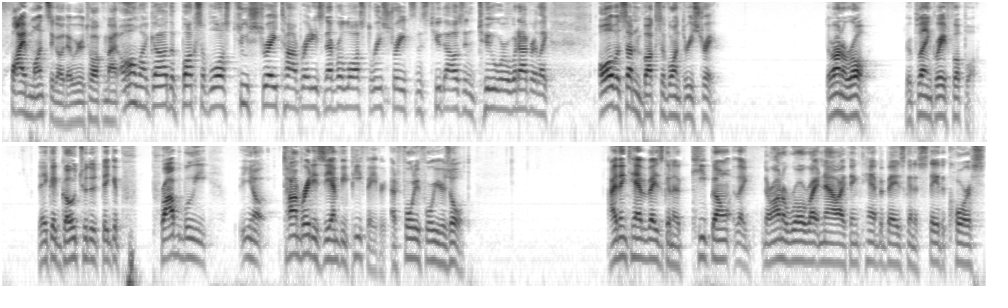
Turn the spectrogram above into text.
five months ago that we were talking about. Oh my God, the Bucs have lost two straight. Tom Brady's never lost three straight since 2002 or whatever. Like all of a sudden, Bucs have won three straight. They're on a roll. They're playing great football. They could go to the. They could probably, you know, Tom Brady's the MVP favorite at 44 years old. I think Tampa Bay is going to keep going. Like, they're on a roll right now. I think Tampa Bay is going to stay the course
